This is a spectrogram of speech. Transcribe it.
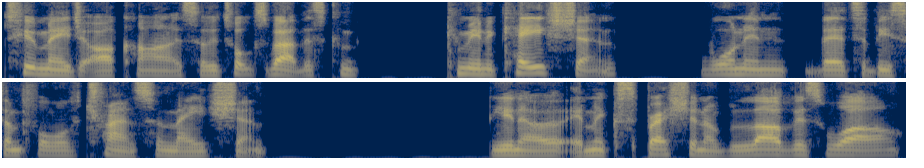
two major arcana. So it talks about this com- communication, wanting there to be some form of transformation, you know, an expression of love as well.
